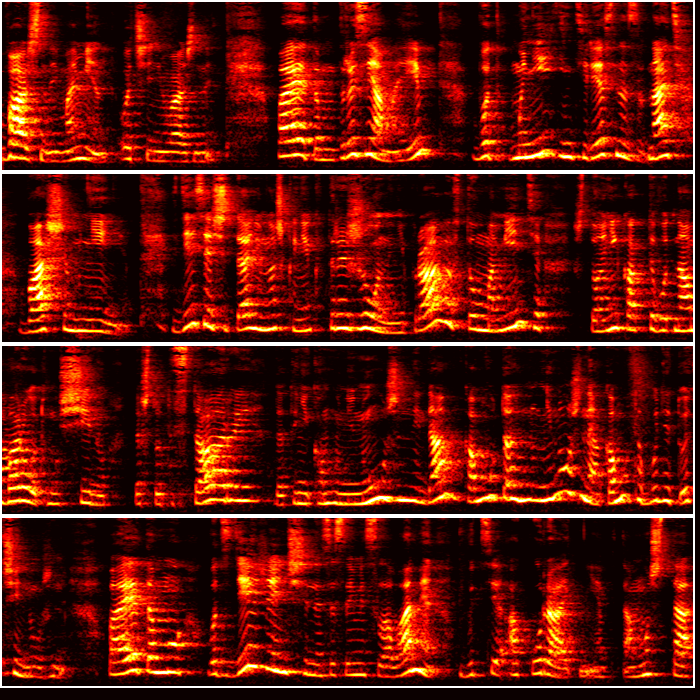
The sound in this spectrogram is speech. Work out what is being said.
важный момент, очень важный. Поэтому, друзья мои, вот мне интересно знать ваше мнение. Здесь я считаю немножко некоторые жены неправы в том моменте, что они как-то вот наоборот мужчину, да что ты старый, да ты никому не нужный, да, кому-то не нужный, а кому-то будет очень нужный. Поэтому вот здесь женщины со своими словами будьте аккуратнее, потому что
